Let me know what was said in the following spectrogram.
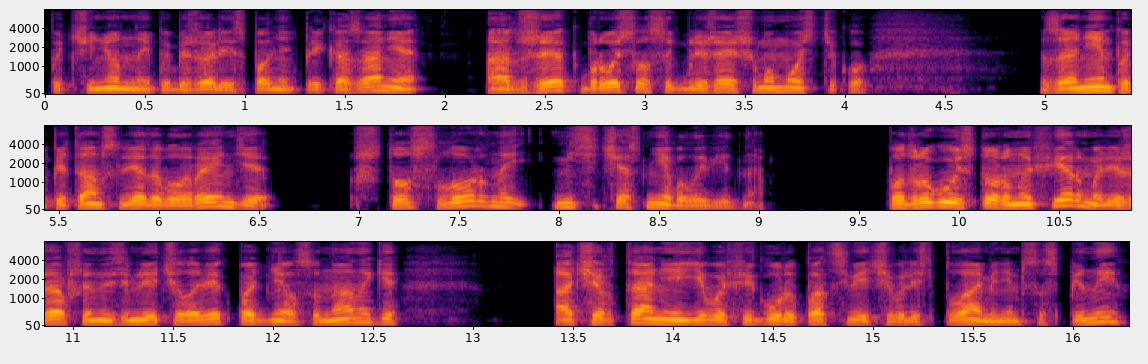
Подчиненные побежали исполнять приказания, а Джек бросился к ближайшему мостику. За ним по пятам следовал Рэнди. Что с Лорной, не сейчас не было видно. По другую сторону фермы, лежавший на земле человек, поднялся на ноги. Очертания его фигуры подсвечивались пламенем со спины.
